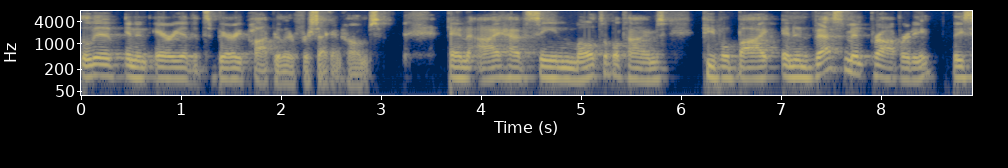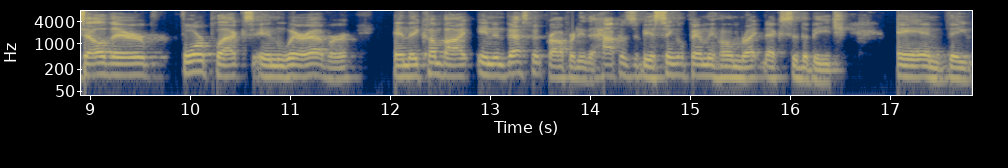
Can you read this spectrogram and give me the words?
live in an area that's very popular for second homes. And I have seen multiple times people buy an investment property, they sell their fourplex in wherever, and they come by an investment property that happens to be a single family home right next to the beach. And they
